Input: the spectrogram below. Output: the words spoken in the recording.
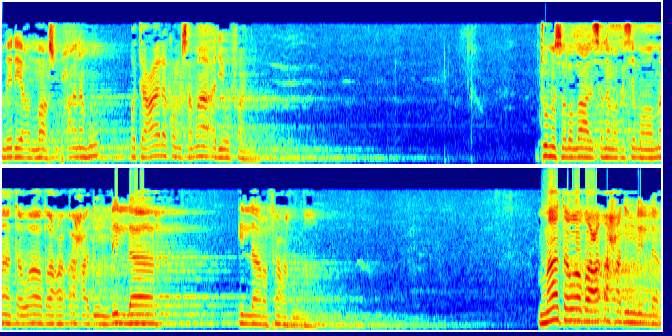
mbele ya Allah subhanahu wa ta'ala kwa msamaha aliyofanya Mtume sallallahu alaihi wasallam akasema wama tawadha ahadun lillah illa rafa'ahu Allah ما تواضع أحد لله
